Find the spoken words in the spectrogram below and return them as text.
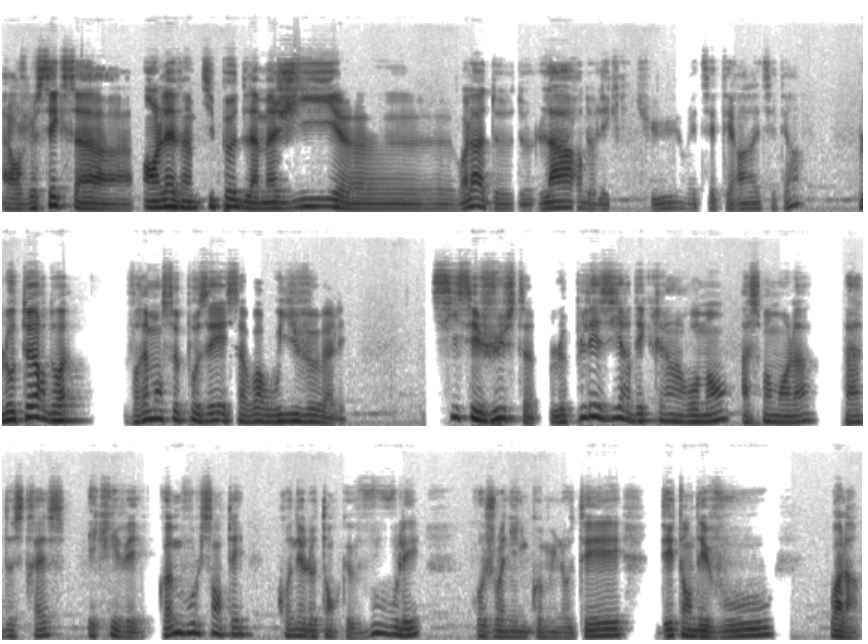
Alors je sais que ça enlève un petit peu de la magie, euh, voilà, de, l'art, de l'écriture, etc., etc. L'auteur doit vraiment se poser et savoir où il veut aller. Si c'est juste le plaisir d'écrire un roman, à ce moment-là, pas de stress, écrivez comme vous le sentez, prenez le temps que vous voulez, rejoignez une communauté, détendez-vous. Voilà.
